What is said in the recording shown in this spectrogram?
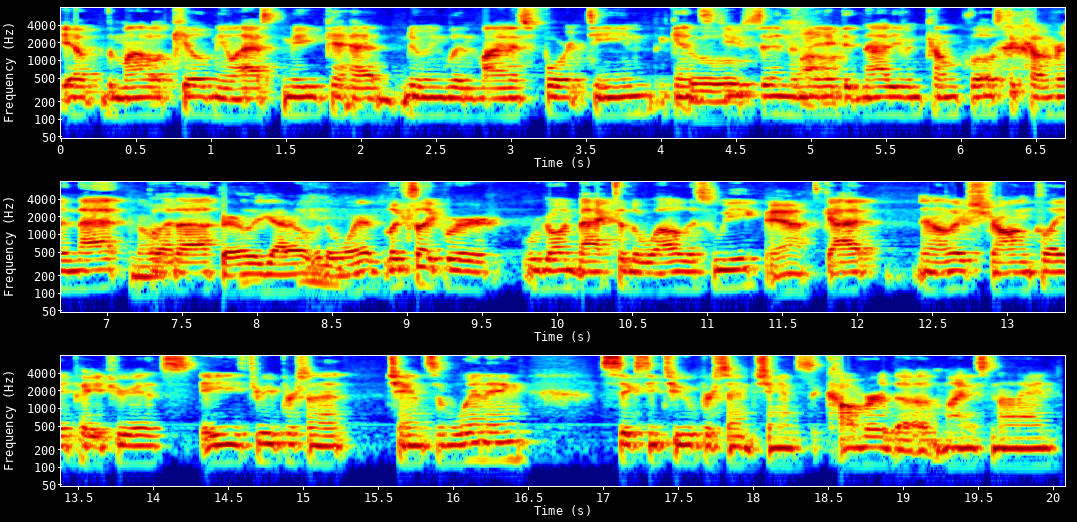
Yeah, yep. The model killed me last week. I had New England minus 14 against Ooh, Houston, and wow. they did not even come close to covering that. No, But uh, barely got over the win. looks like we're we're going back to the well this week. Yeah. It's got another strong play. Patriots, 83% chance of winning, 62% chance to cover the minus nine.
